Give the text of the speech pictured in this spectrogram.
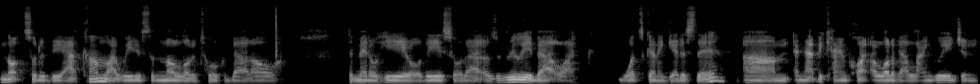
not sort of the outcome. Like we just not a lot of talk about oh the medal here or this or that. It was really about like what's going to get us there, um, and that became quite a lot of our language and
